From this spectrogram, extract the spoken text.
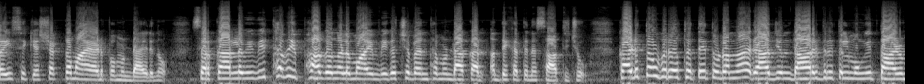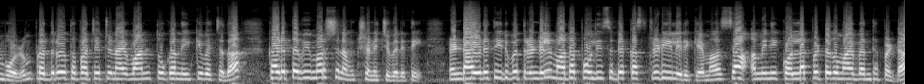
റെയ്സിക്ക് ശക്തമായ അടുപ്പമുണ്ടായിരുന്നു സർക്കാരിലെ വിവിധ വിഭാഗങ്ങളുമായും മികച്ച ബന്ധമുണ്ടാക്കാൻ അദ്ദേഹത്തിന് സാധിച്ചു. കടുത്ത ഉപരോധത്തെ തുടർന്ന് രാജ്യം ദാരിദ്ര്യത്തിൽ മുങ്ങിത്താഴുമ്പോഴും പ്രതിരോധ ബജറ്റിനായി വൻ തുക നീക്കിവെച്ചത് കടുത്ത വിമർശനം ക്ഷണിച്ചു വരുത്തി. രണ്ടായിരത്തി മത പോലീസിന്റെ കസ്റ്റഡിയിലിരിക്കെ മഹസ അമിനി കൊല്ലപ്പെട്ടതുമായി ബന്ധപ്പെട്ട്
